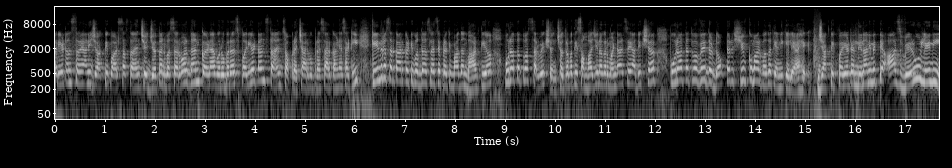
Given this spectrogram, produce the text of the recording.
पर्यटन स्थळे आणि जागतिक वारसा स्थळांचे जतन व संवर्धन करण्याबरोबरच पर्यटन स्थळांचा प्रचार व प्रसार करण्यासाठी केंद्र सरकार कटिबद्ध असल्याचे प्रतिपादन भारतीय पुरातत्व सर्वेक्षण छत्रपती संभाजीनगर मंडळाचे अधीक्षक पुरातत्ववेद डॉक्टर शिवकुमार भगत यांनी केले आहे. जागतिक पर्यटन दिनानिमित्त आज वेरूळ लेणी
